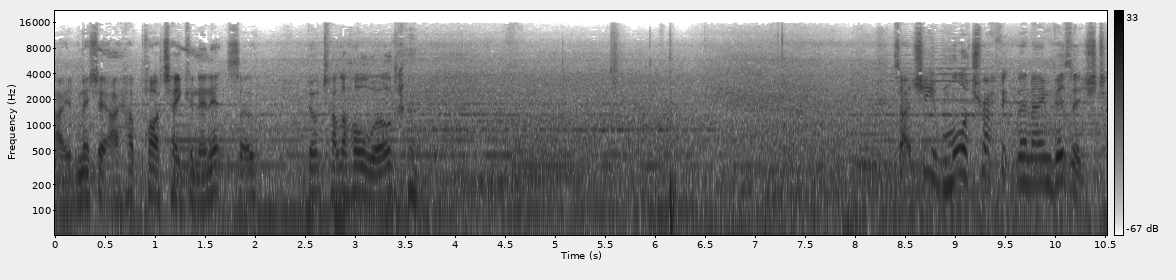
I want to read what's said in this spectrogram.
I admit it, I have partaken in it, so don't tell the whole world. it's actually more traffic than I envisaged.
